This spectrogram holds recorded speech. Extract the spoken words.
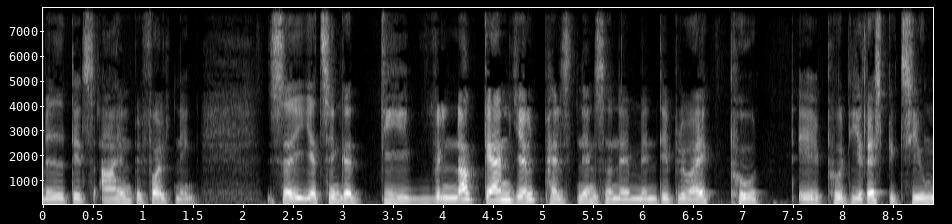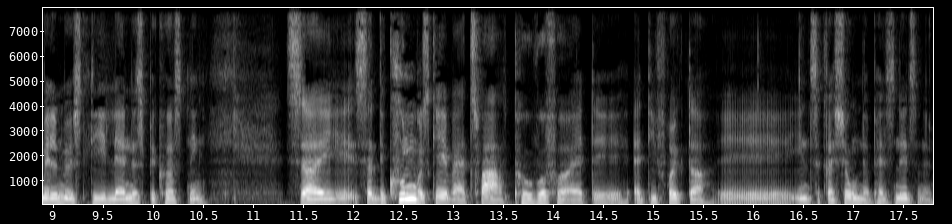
med dets egen befolkning. Så jeg tænker, de vil nok gerne hjælpe palæstinenserne, men det bliver ikke på, øh, på de respektive mellemøstlige landes bekostning. Så, øh, så det kunne måske være et svar på, hvorfor at, øh, at de frygter øh, integrationen af palæstinenserne.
